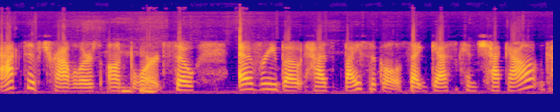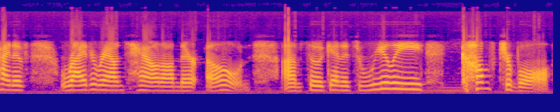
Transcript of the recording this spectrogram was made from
active travelers on mm-hmm. board. So every boat has bicycles that guests can check out and kind of ride around town on their own. Um, so again, it's really comfortable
